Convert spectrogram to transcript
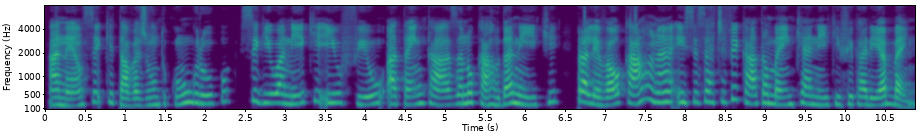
A Nancy, que estava junto com o grupo, seguiu a Nick e o Phil até em casa no carro da Nick para levar o carro, né, e se certificar também que a Nick ficaria bem.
